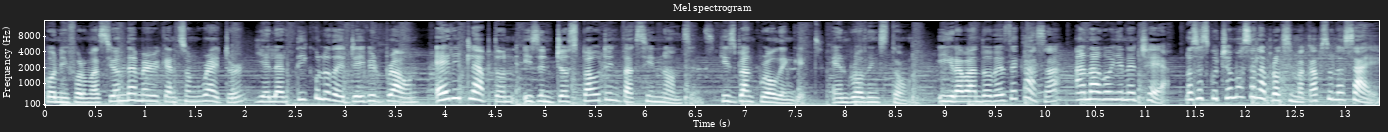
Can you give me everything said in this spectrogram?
con información de American Songwriter y el artículo de David Brown, Eric Clapton isn't just spouting vaccine nonsense, he's bankrolling it, en Rolling Stone. Y grabando desde casa, Ana Goyenechea. Nos escuchamos en la próxima cápsula SAE.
